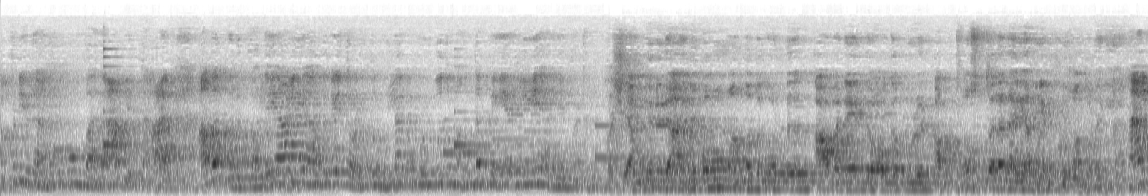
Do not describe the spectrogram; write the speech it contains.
அப்படி ஒரு அனுபவம் வராவிட்டால் அவன் ஒரு கொலையாளியாகவே தொடர்ந்து உலகம் முழுவதும் அந்த பெயரிலேயே அறியப்பட்டிருப்பான் പക്ഷെ അങ്ങനെ ഒരു അനുഭവം വന്നതുകൊണ്ട് അവനെ ലോകം മുഴുവൻ അപ്പോസ്തലനായി അറിയപ്പെടുവാൻ തുടങ്ങി ஆனால்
